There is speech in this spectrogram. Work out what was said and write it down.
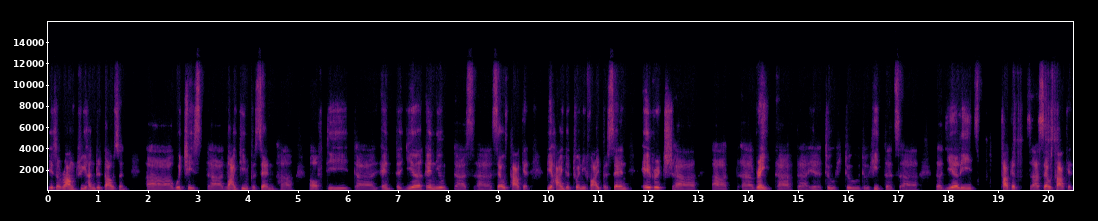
is around 300,000, uh, which is 19% of the, the year annual sales target behind the 25% average rate to, to, to hit the, the yearly target sales target.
